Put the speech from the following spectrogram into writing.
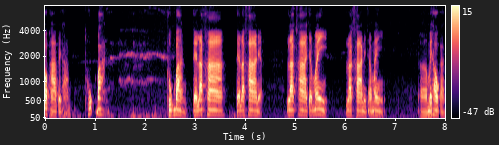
ก็พาไปถาทุกบ้าน ทุกบ้าน แต่ราคาแต่ราคาเนี่ย ราคาจะไม่ราคาเนี่ยจะไม่เอ่อไม่เท่ากัน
